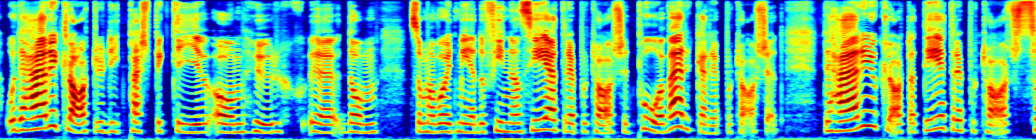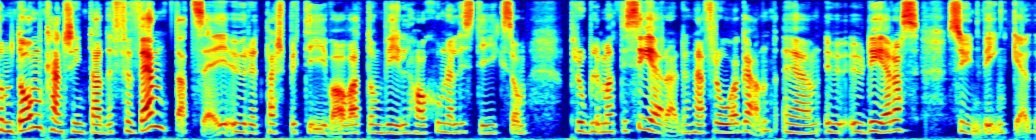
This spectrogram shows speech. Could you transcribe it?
Och det här är klart ur ditt perspektiv om hur eh, de som har varit med och finansierat reportaget påverkar reportaget. Det här är ju klart att det är ett reportage som de kanske inte hade förväntat sig ur ett perspektiv av att de vill ha journalistik som problematiserar den här frågan eh, ur, ur deras synvinkel.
